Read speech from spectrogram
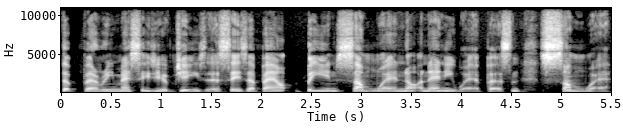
the very message of Jesus is about being somewhere, not an anywhere person, somewhere.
